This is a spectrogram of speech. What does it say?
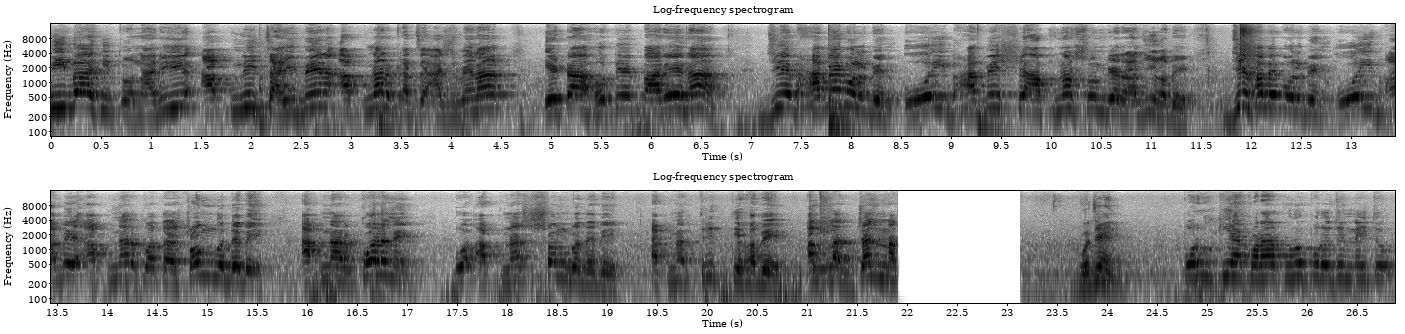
বিবাহিত নারী আপনি চাইবেন আপনার কাছে আসবে না, এটা হতে পারে না। যেভাবে বলবেন, ওইভাবে সে আপনার সঙ্গে রাজি হবে। যেভাবে বলবেন, ওইভাবে আপনার কথায় সঙ্গ দেবে, আপনার কর্মে ও আপনার সঙ্গ দেবে, আপনার তৃপ্তি হবে। আল্লাহ জান্নাত। বোঝেন? পরকিয়া করার কোনো প্রয়োজন নেই তো?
